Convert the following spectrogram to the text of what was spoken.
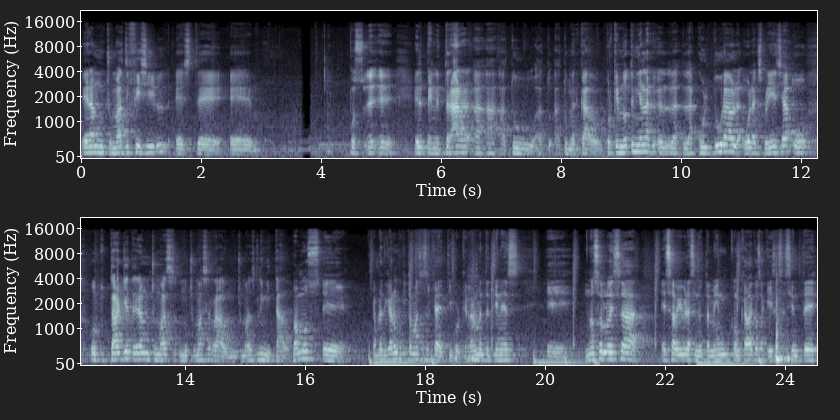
era mucho más difícil, este, eh, pues, eh, eh, el penetrar a, a- a tu, a, tu, mercado, porque no tenía la, la- cultura o la, experiencia o, tu target era mucho más, mucho más cerrado, mucho más limitado. Vamos eh, a platicar un poquito más acerca de ti, porque realmente tienes no solo esa, esa vibra, sino también con cada cosa que dices se siente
